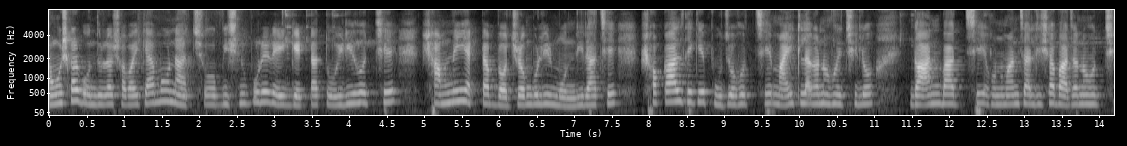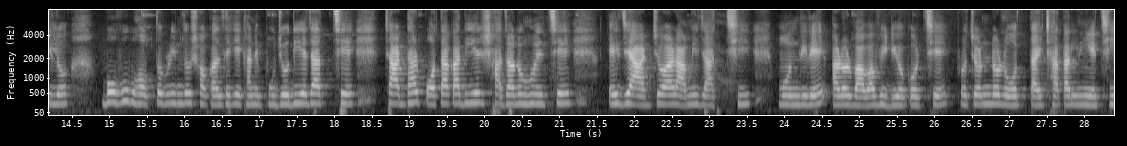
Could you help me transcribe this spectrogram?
নমস্কার বন্ধুরা, সবাই কেমন আছো? বিষ্ণুপুরের এই গেটটা তৈরি হচ্ছে। সামনেই একটা বজরংবলির মন্দির আছে। সকাল থেকে পুজো হচ্ছে, মাইক লাগানো হয়েছিল, গান বাজছে, হনুমান চালিসা বাজানো হচ্ছিল। বহু ভক্তবৃন্দ সকাল থেকে এখানে পুজো দিয়ে যাচ্ছে, চারধার পতাকা দিয়ে সাজানো হয়েছে। এই যে আর্য আর আমি যাচ্ছি মন্দিরে, আর ওর বাবা ভিডিও করছে। প্রচণ্ড রোদ, তাই ছাতা নিয়েছি।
